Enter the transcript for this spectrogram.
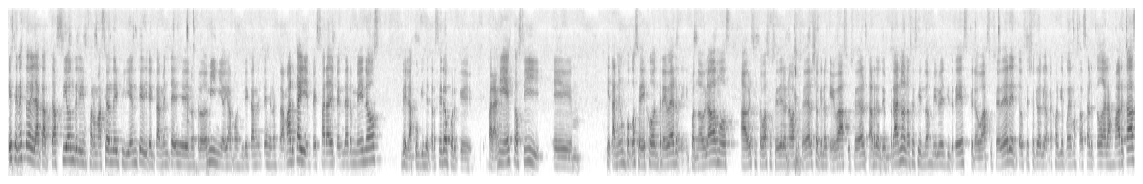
es en esto de la captación de la información del cliente directamente desde nuestro dominio, digamos, directamente desde nuestra marca y empezar a depender menos de las cookies de terceros, porque para mí esto sí, eh, que también un poco se dejó entrever cuando hablábamos a ver si esto va a suceder o no va a suceder, yo creo que va a suceder tarde o temprano, no sé si en 2023, pero va a suceder, entonces yo creo que lo mejor que podemos hacer todas las marcas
